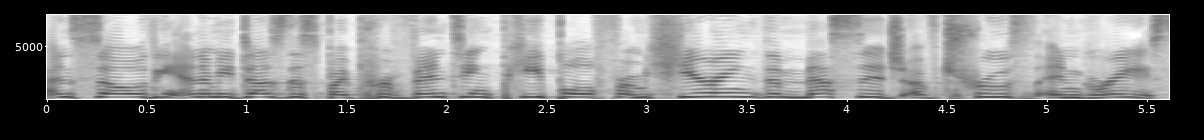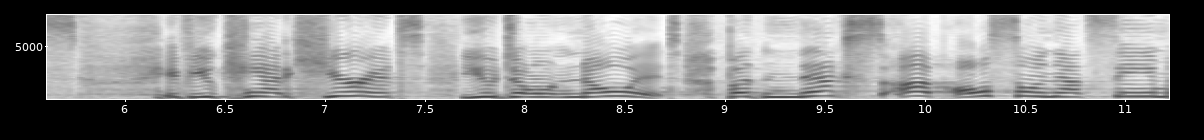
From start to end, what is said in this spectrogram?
And so the enemy does this by preventing people from hearing the message of truth and grace. If you can't hear it, you don't know it. But next up, also in that same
